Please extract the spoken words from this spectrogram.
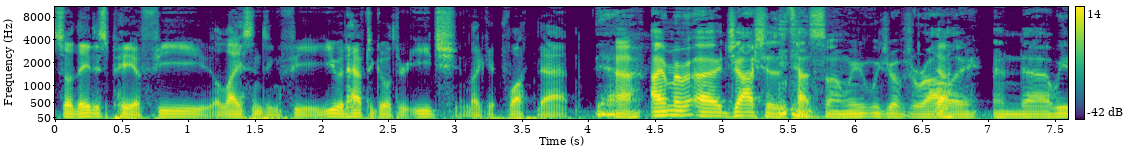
So they just pay a fee, a licensing fee. You would have to go through each. Like it, fuck that. Yeah, I remember uh, Josh has a Tesla, and we, we drove to Raleigh, and uh, we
